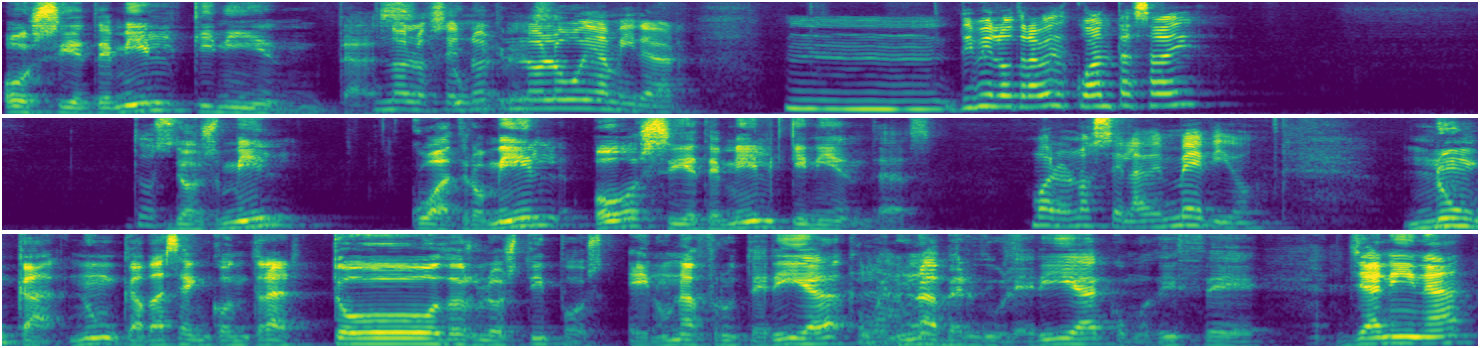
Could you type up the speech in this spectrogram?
o 7.500? No lo sé, no, lo voy a mirar. Mm, dímelo otra vez, ¿cuántas hay? ¿2.000, 4.000 o 7.500? Bueno, no sé, la de medio. Nunca, nunca vas a encontrar todos los tipos en una frutería o en una verdulería, como dice Janina,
